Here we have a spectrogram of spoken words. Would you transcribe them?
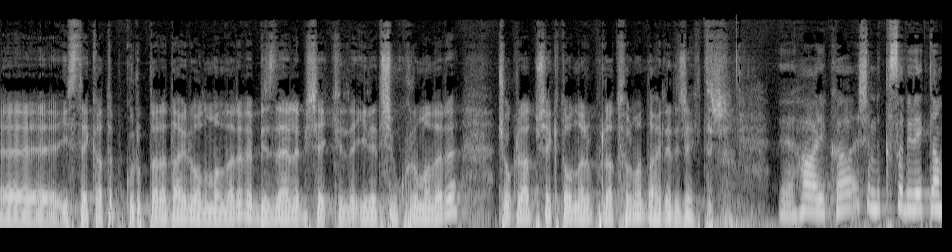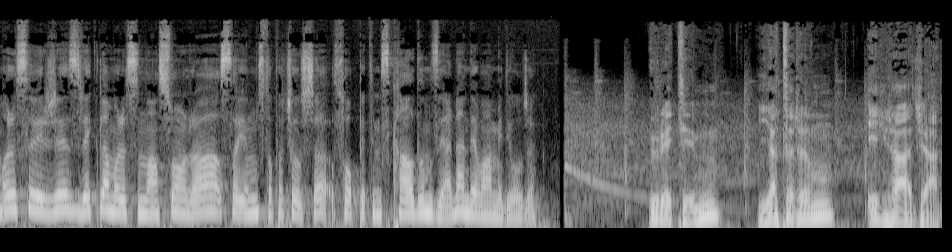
e, istek atıp gruplara dahil olmaları ve bizlerle bir şekilde iletişim kurmaları çok rahat bir şekilde onları platforma dahil edecektir. E, harika. Şimdi kısa bir reklam arası vereceğiz. Reklam arasından sonra Sayın Mustafa Çalış'a sohbetimiz kaldığımız yerden devam ediyor olacak. Üretim, yatırım, ihracat.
